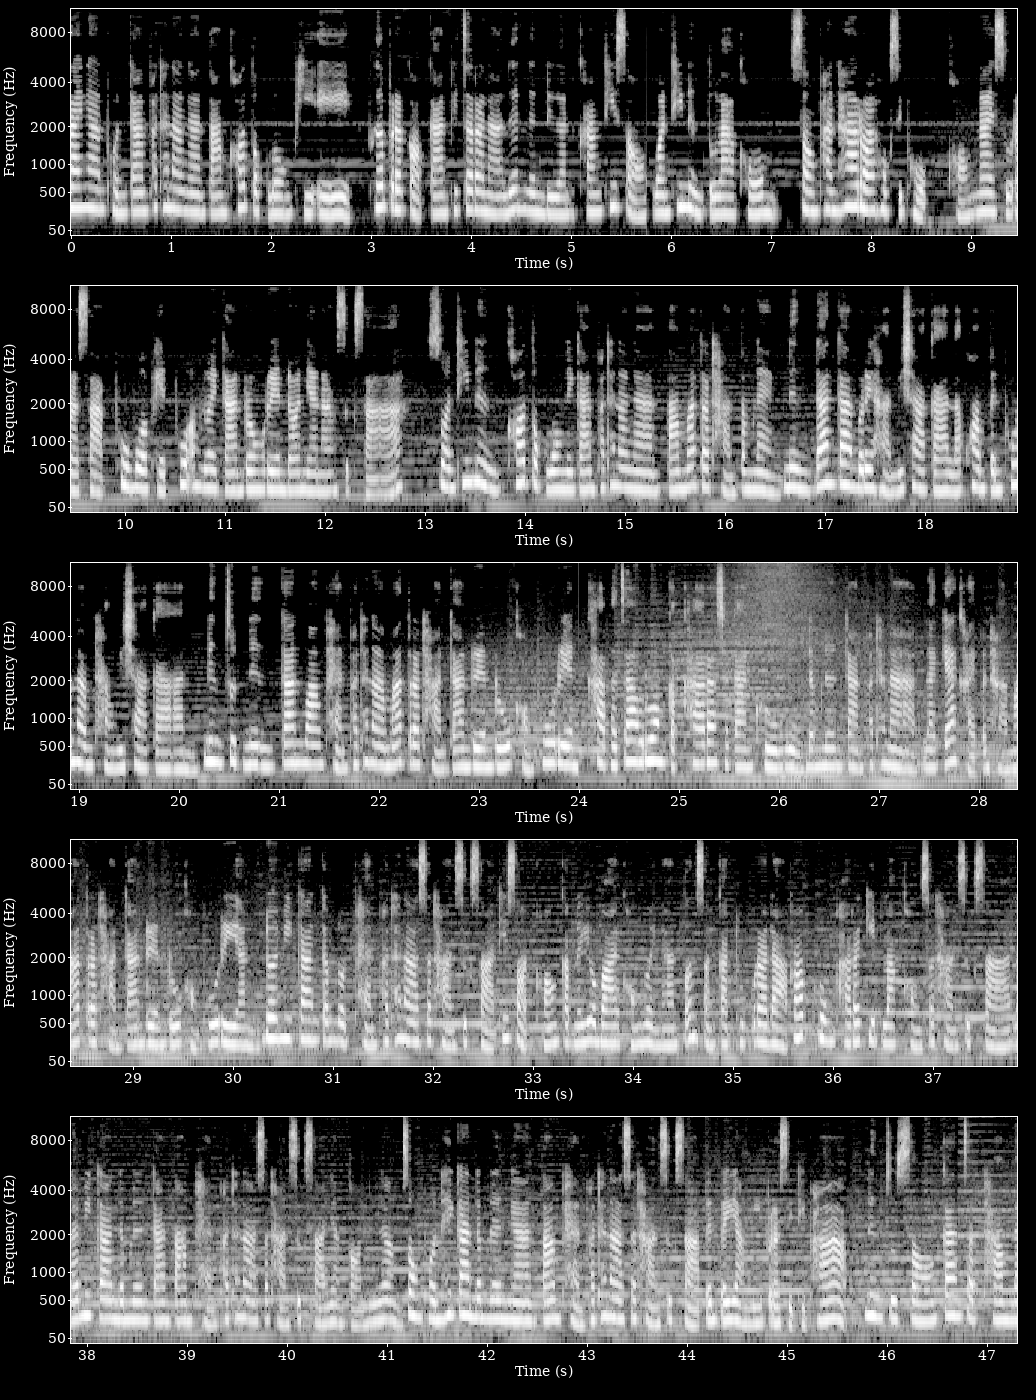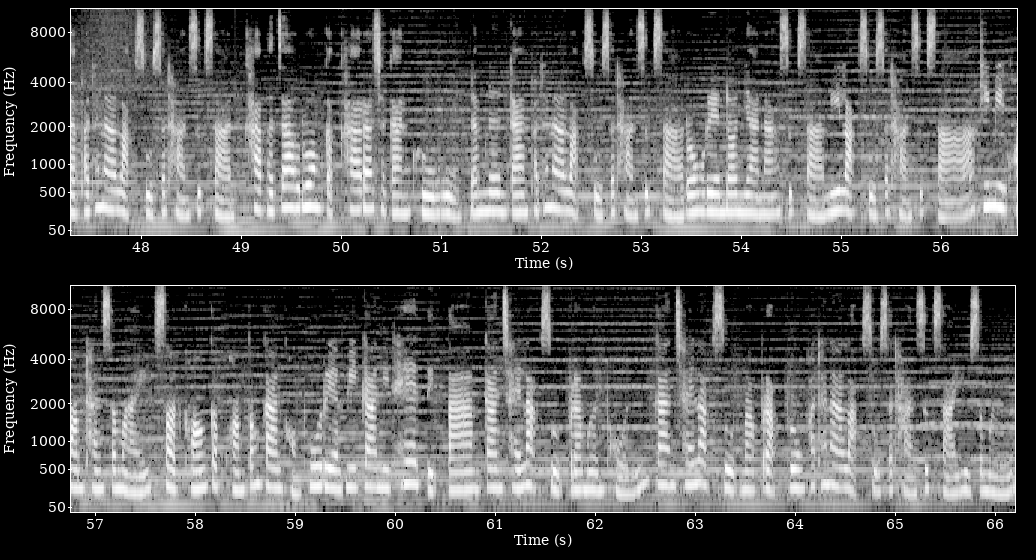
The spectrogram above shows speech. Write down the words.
รายงานผลการพัฒนางานตามข้อตกลง PA เพื่อประกอบการพิจารณาเลื่อนเงินเดือน ครั้งที่ 2 วันที่ 1 ตุลาคม 2566 ของนายสุรศักดิ์ผู้บัวเพชรผู้อำนวยการโรงเรียนดอนยานางศึกษา ส่วนที่ 1 ข้อตกลงในการพัฒนางานตามมาตรฐานตำแหน่ง 1. ด้านการบริหารวิชาการและความเป็นผู้นำทางวิชาการ 1.1 การวางแผนพัฒนามาตรฐานการเรียนรู้ของผู้เรียน ข้าพเจ้าร่วมกับข้าราชการครูดำเนินการพัฒนาและแก้ไขปัญหามาตรฐานการเรียนรู้ของผู้เรียน โดยมีการกำหนดแผนพัฒนาสถานศึกษาที่สอดคล้องกับนโยบายของหน่วยงานต้นสังกัดทุกระดับ ครอบคลุมภารกิจหลักของสถานศึกษา และมีการดำเนินการตามแผนพัฒนาสถานศึกษาอย่างต่อเนื่อง ส่งผลให้การดำเนินงานตามแผนพัฒนาสถานศึกษาเป็นไปอย่างมีประสิทธิภาพ 1.2 การจัดทำและพัฒนาหลักสูตรสถานศึกษา ข้าพเจ้าร่วมกับข้าราชการครูดำเนินการพัฒนาหลักสูตรสถานศึกษา โรงเรียนดอนยานางศึกษา มีหลักสูตรสถานศึกษา ที่มีความทันสมัย สอดคล้องกับความต้องการของผู้เรียน มีการนิเทศติดตาม การใช้หลักสูตรประเมินผล การใช้หลักสูตรมาปรับปรุงพัฒนาหลักสูตรสถานศึกษาอยู่เสมอ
